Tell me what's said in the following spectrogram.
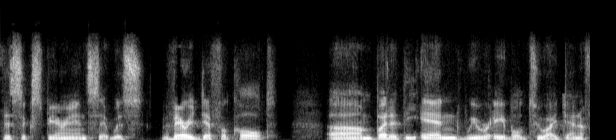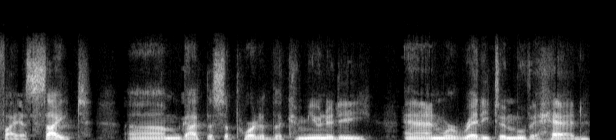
this experience. It was very difficult, um, but at the end, we were able to identify a site, um, got the support of the community, and were ready to move ahead.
